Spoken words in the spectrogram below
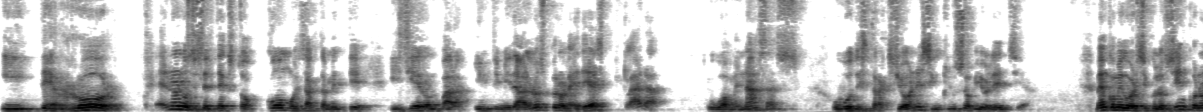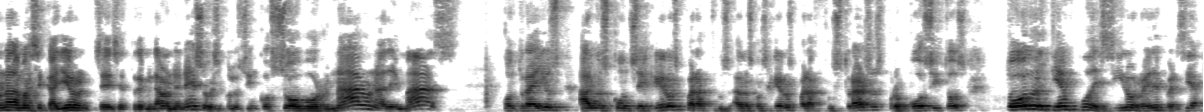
y terror. Eh, no nos dice el texto cómo exactamente hicieron para intimidarlos, pero la idea es clara Hubo amenazas, hubo distracciones, incluso violencia. Vean conmigo versículo 5, no nada más se cayeron, se, terminaron en eso, versículo 5, sobornaron además contra ellos a los consejeros para, a los consejeros para frustrar sus propósitos todo el tiempo de Ciro, rey de Persia,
